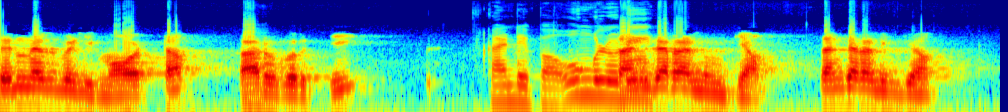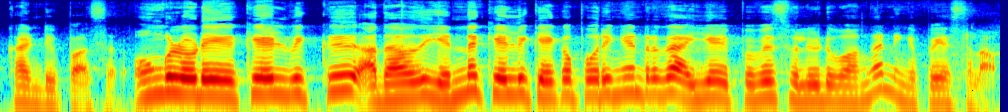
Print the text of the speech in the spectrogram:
திருநெல்வேலி மாவட்டம் காரக்குறிச்சி கண்டிப்பா. உங்களுடைய சங்கரலிங்கம். சங்கரலிங்கம். கண்டிப்பா சார் உங்களுடைய கேள்விக்கு அதாவது என்ன கேள்வி கேட்க போறீங்கன்றதை ஐயா இப்பவே சொல்லிடுவாங்க. நீங்க பேசலாம்.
